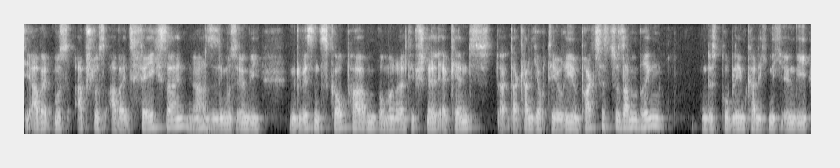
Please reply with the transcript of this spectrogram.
die Arbeit muss abschlussarbeitsfähig sein. Ja? Also sie muss irgendwie einen gewissen Scope haben, wo man relativ schnell erkennt, da, da kann ich auch Theorie und Praxis zusammenbringen. Und das Problem kann ich nicht irgendwie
